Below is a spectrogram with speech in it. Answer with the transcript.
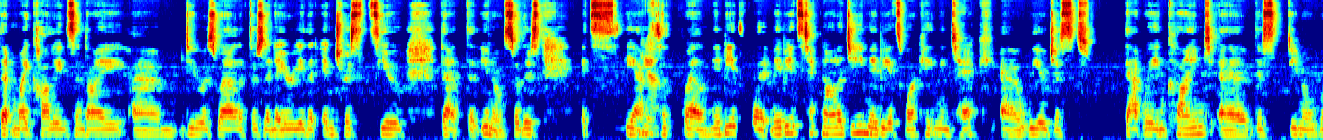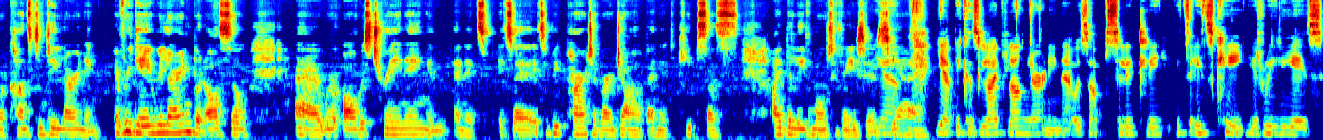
that my colleagues and I um, do as well. If there's an area that interests you, that, that you know, so there's, it's, yeah, yeah. So, well, maybe it's, maybe it's technology, maybe it's working in tech. Uh, we are just that way inclined. Uh, this, you know, we're constantly learning. Every day we learn, but also uh, we're always training, and, and it's it's a it's a big part of our job, and it keeps us, I believe, motivated. Yeah, yeah, yeah because lifelong learning now is absolutely it's it's key. It really is.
